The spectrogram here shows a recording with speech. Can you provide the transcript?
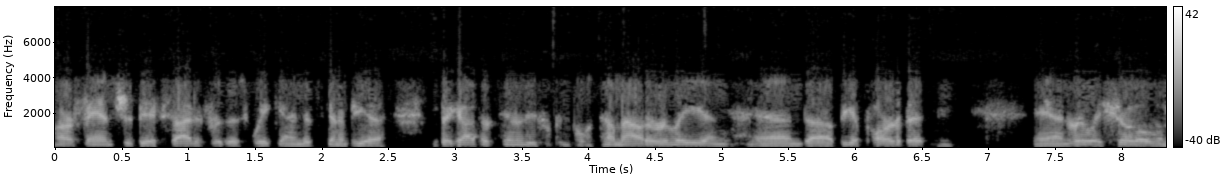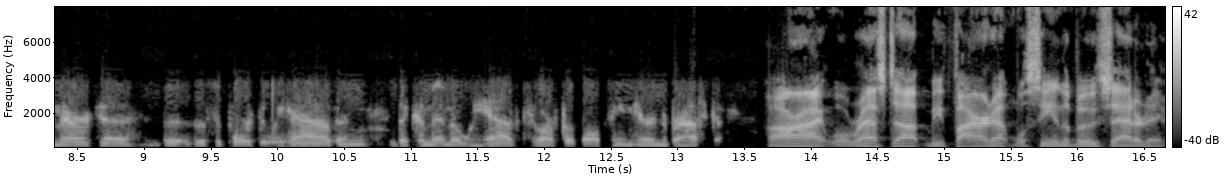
our fans should be excited for this weekend. It's going to be a big opportunity for people to come out early and and uh, be a part of it. And, and really show America the, the support that we have and the commitment we have to our football team here in Nebraska. All right. Well, rest up, be fired up. We'll see you in the booth Saturday.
